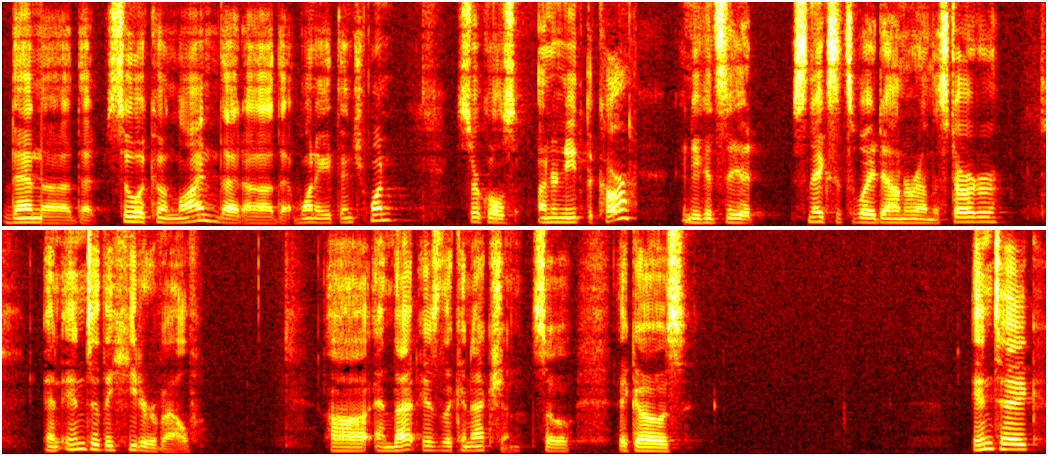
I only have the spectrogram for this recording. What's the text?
then uh, that silicone line, that, uh, that 1 8 inch one, circles underneath the car, and you can see it snakes its way down around the starter and into the heater valve. Uh, and that is the connection. So it goes intake,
